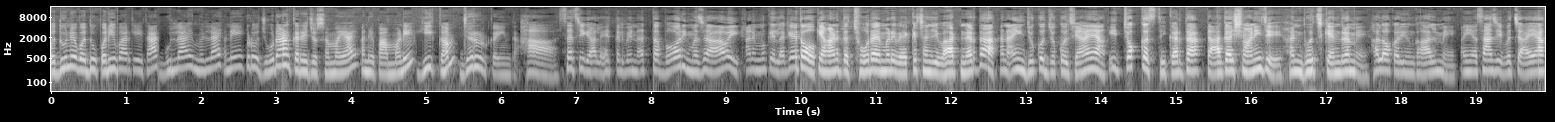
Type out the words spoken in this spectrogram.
વધુ ને વધુ પરિવાર કે સાથ ગુલાય મિલાય અને એકડો જોડાણ કરે જો સમય આય. અને પા મળે હી કમ જરૂર કહીંદા હા, સાચી ગાલે. હેતલ બેન અત્તા બોરી મજા આવી. અને મુકે લગે તો કે હાણે તો છોરાએ મળે વેકેશનની વાત નરતા. અને અહીં જોકો જોકો જ્યાં आया ई चौकस थी करदा त आकाशवाणी जे हन भुज केंद्र में हलो करियूं ॻाल्हि में ऐं असांजे विच आया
